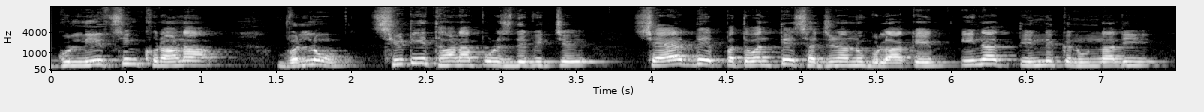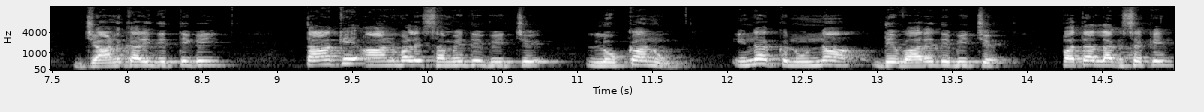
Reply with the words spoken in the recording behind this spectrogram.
ਗੁਲਨੀਤ ਸਿੰਘ ਖੁਰਾਣਾ ਵੱਲੋਂ ਸਿਟੀ ਥਾਣਾ ਪੁਲਿਸ ਦੇ ਵਿੱਚ ਸ਼ਹਿਰ ਦੇ ਪਤਵੰਤੇ ਸੱਜਣਾ ਨੂੰ ਬੁਲਾ ਕੇ ਇਹਨਾਂ ਤਿੰਨ ਕਾਨੂੰਨਾਂ ਦੀ ਜਾਣਕਾਰੀ ਦਿੱਤੀ ਗਈ ਤਾਂ ਕਿ ਆਉਣ ਵਾਲੇ ਸਮੇਂ ਦੇ ਵਿੱਚ ਲੋਕਾਂ ਨੂੰ ਇਹਨਾਂ ਕਾਨੂੰਨਾਂ ਦੇ ਬਾਰੇ ਦੇ ਵਿੱਚ ਪਤਾ ਲੱਗ ਸਕੇ।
